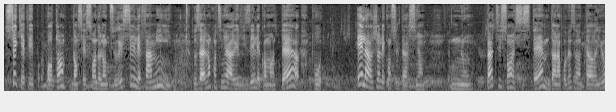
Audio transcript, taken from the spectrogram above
Ce qui est important dans ces soins de longue durée, c'est les familles. Nous allons continuer à réviser les commentaires pour élargir les consultations. Nous bâtissons un système dans la province de l'Ontario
